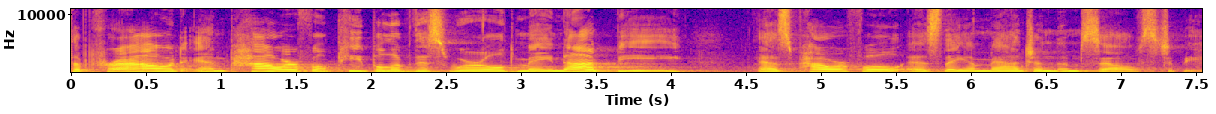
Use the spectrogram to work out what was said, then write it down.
The proud and powerful people of this world may not be as powerful as they imagine themselves to be.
